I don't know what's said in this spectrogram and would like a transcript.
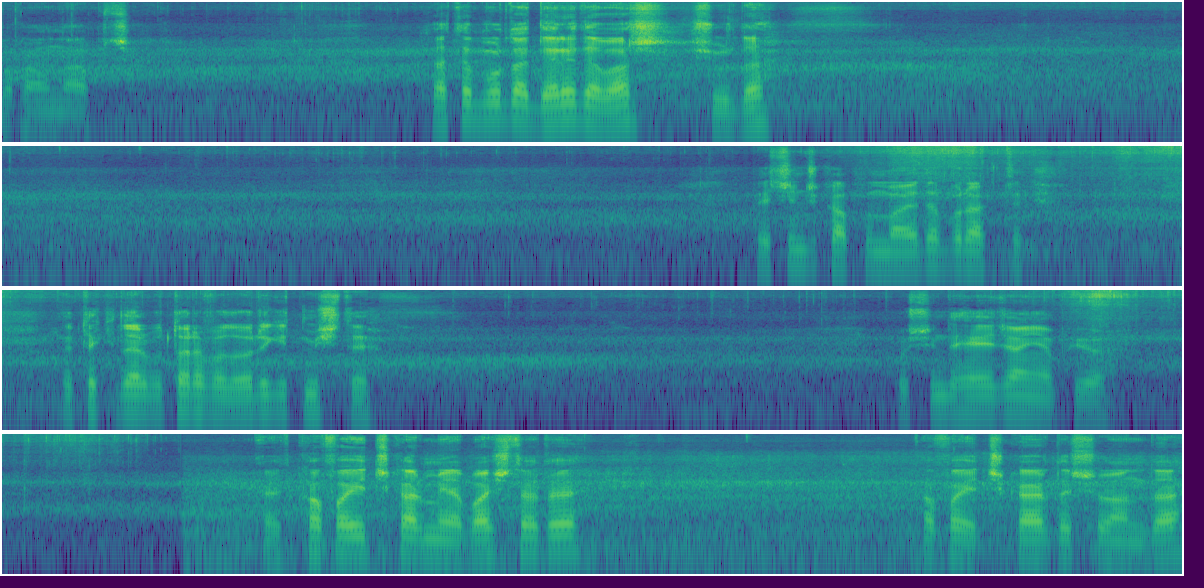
Bakalım ne yapacak. Zaten burada dere de var. Şurada. Beşinci kaplumbağayı da bıraktık. Ötekiler bu tarafa doğru gitmişti. Bu şimdi heyecan yapıyor. Evet kafayı çıkarmaya başladı. Kafayı çıkardı şu anda.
